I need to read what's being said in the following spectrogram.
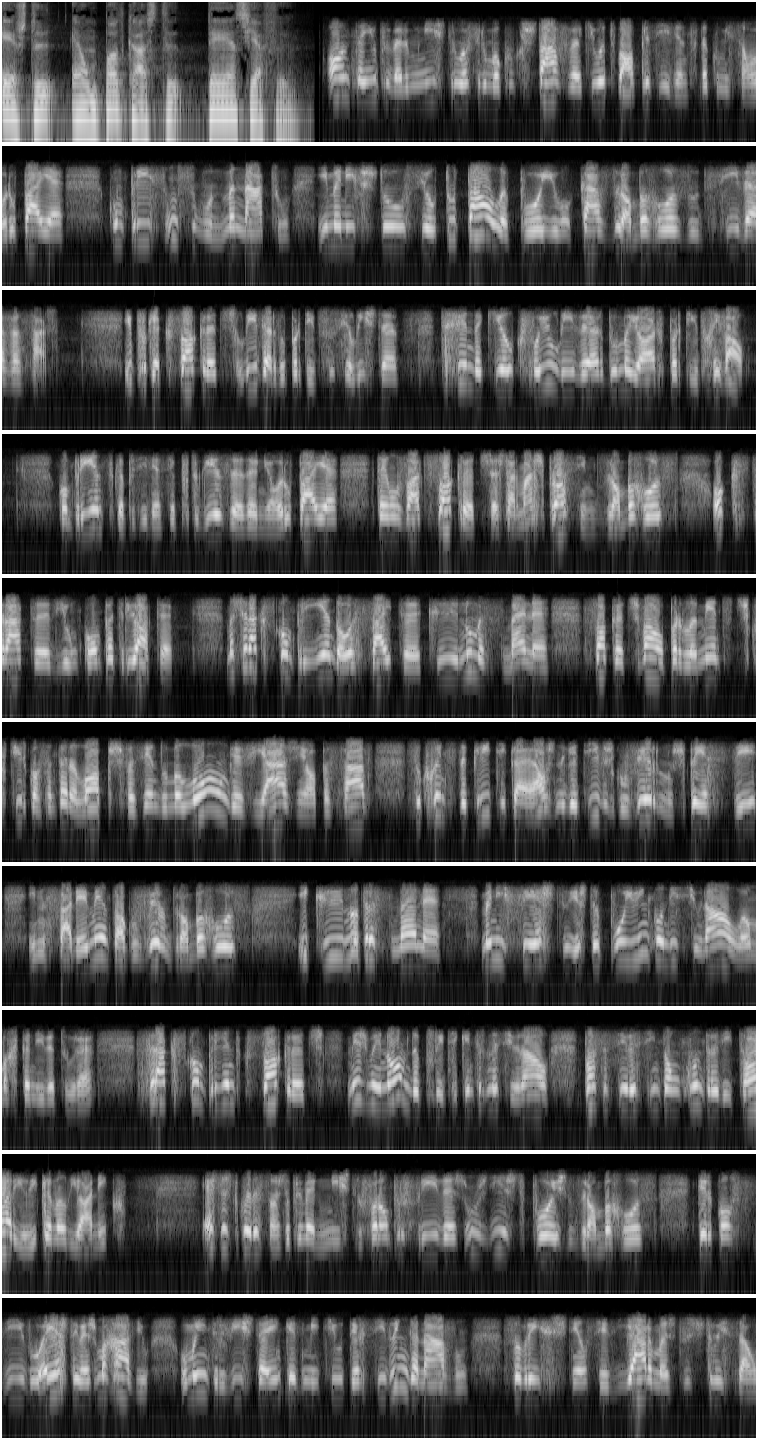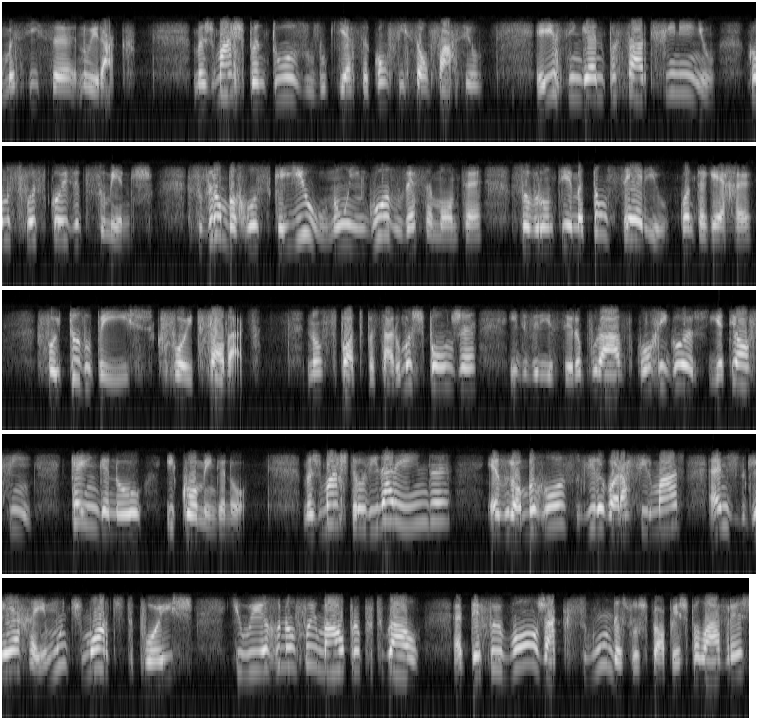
Este é um podcast TSF. Ontem, o Primeiro-Ministro afirmou que gostava que o atual Presidente da Comissão Europeia cumprisse um segundo mandato e manifestou o seu total apoio caso Durão Barroso decida avançar. E porquê é que Sócrates, líder do Partido Socialista, defende aquele que foi o líder do maior partido rival? Compreende-se que a presidência portuguesa da União Europeia tem levado Sócrates a estar mais próximo de Durão Barroso ou que se trata de um compatriota. Mas será que se compreende ou aceita que, numa semana, Sócrates vá ao Parlamento discutir com Santana Lopes, fazendo uma longa viagem ao passado, socorrendo-se da crítica aos negativos governos PSD e necessariamente ao governo de Durão Barroso, e que, noutra semana, manifeste este apoio incondicional a uma recandidatura? Será que se compreende que Sócrates, mesmo em nome da política internacional, possa ser assim tão contraditório e camaleónico? Estas declarações do Primeiro-Ministro foram proferidas uns dias depois de Durão Barroso ter concedido a esta mesma rádio uma entrevista em que admitiu ter sido enganado sobre a existência de armas de destruição maciça no Iraque. Mas mais espantoso do que essa confissão fácil é esse engano passar de fininho, como se fosse coisa de sumenos. Sodrão Barroso caiu num engodo dessa monta sobre um tema tão sério quanto a guerra, foi todo o país que foi defraudado. Não se pode passar uma esponja e deveria ser apurado com rigor e até ao fim quem enganou e como enganou. Mas mais extraordinário ainda é Durão Barroso vir agora afirmar, anos de guerra e muitos mortos depois, que o erro não foi mau para Portugal. Até foi bom, já que, segundo as suas próprias palavras,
